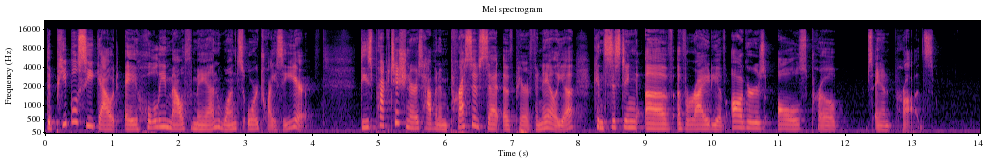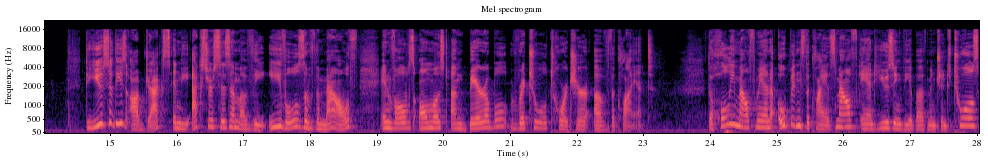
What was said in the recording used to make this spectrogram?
the people seek out a holy mouth man once or twice a year. These practitioners have an impressive set of paraphernalia consisting of a variety of augers, awls, and prods. The use of these objects in the exorcism of the evils of the mouth involves almost unbearable ritual torture of the client. The holy mouth man opens the client's mouth and, using the above mentioned tools,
